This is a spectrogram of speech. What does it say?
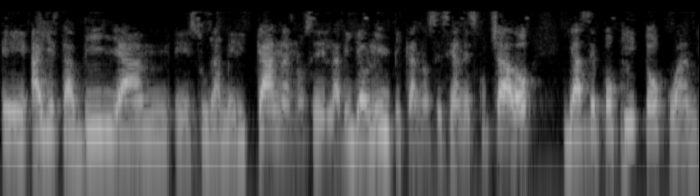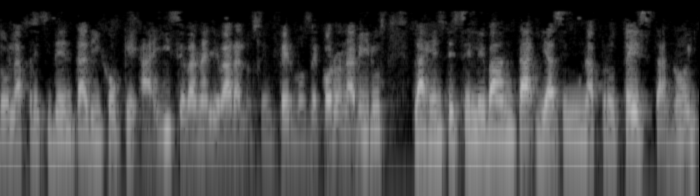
eh, hay esta villa eh, sudamericana, no sé, la Villa Olímpica, no sé si han escuchado, y hace poquito, cuando la presidenta dijo que ahí se van a llevar a los enfermos de coronavirus, la gente se levanta y hacen una protesta, ¿no? Y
